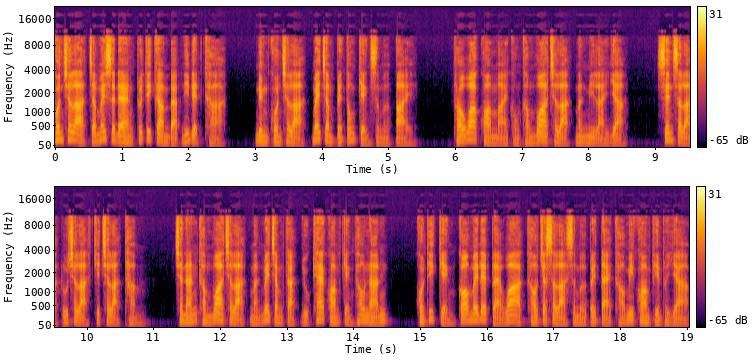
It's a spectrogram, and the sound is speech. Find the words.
คนฉลาดจะไม่แสดงพฤติกรรมแบบนี้เด็ดขาดหนึ่งคนฉลาดไม่จำเป็นต้องเก่งเสมอไป เพราะว่าความหมายของคำว่าฉลาดมันมีหลายอย่าง เส้นฉลาดรู้ฉลาดคิดฉลาดทำ ฉะนั้นคำว่าฉลาดมันไม่จำกัดอยู่แค่ความเก่งเท่านั้น คนที่เก่งก็ไม่ได้แปลว่าเขาจะฉลาดเสมอไปแต่เขามีความเพียรพยายาม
